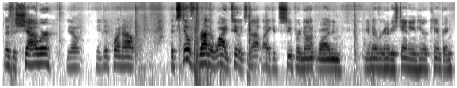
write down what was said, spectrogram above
there's the shower. You know, you did point out it's still rather wide too. It's not like it's super not wide and you're never going to be standing in here camping.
